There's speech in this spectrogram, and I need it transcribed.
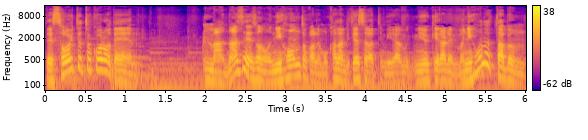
で、そういったところで、まあなぜその日本とかでもかなりテスラって見受けられる。まあ日本だと多分、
